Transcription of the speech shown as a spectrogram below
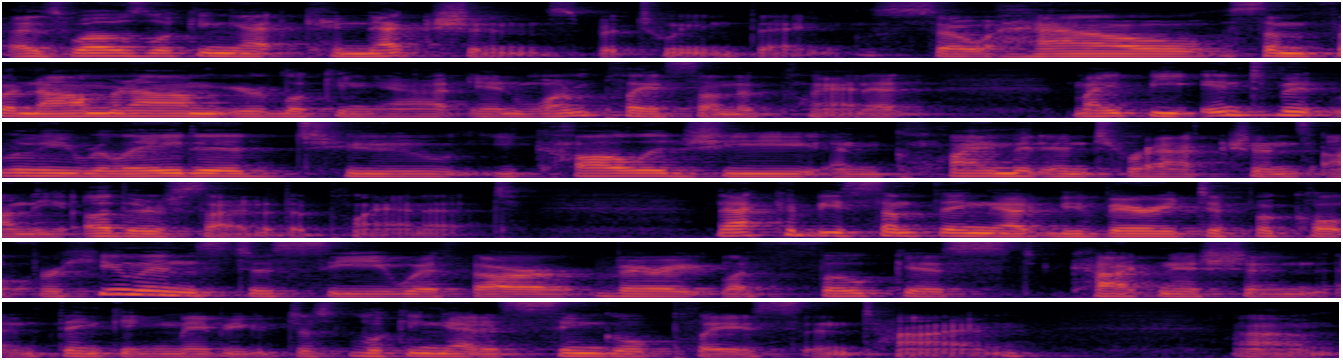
as well as looking at connections between things. So how some phenomenon you're looking at in one place on the planet might be intimately related to ecology and climate interactions on the other side of the planet. That could be something that'd be very difficult for humans to see with our very like, focused cognition and thinking, maybe just looking at a single place in time. Um,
